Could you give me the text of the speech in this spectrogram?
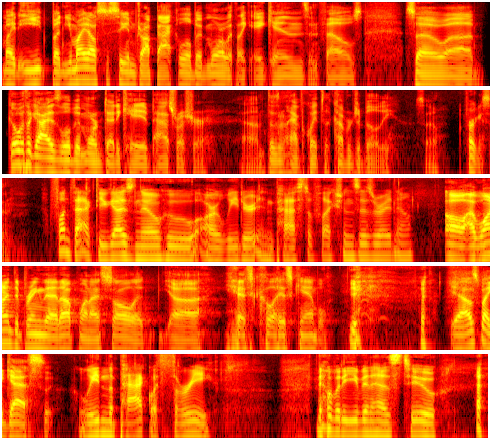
might eat, but you might also see him drop back a little bit more with like Akins and Fells. So uh, go with a guy who's a little bit more dedicated pass rusher. Um, doesn't have quite the coverage ability. So Ferguson. Fun fact: Do you guys know who our leader in pass deflections is right now? Oh, I wanted to bring that up when I saw it. Uh, yes, Calais Campbell. Yeah, that was my guess. Leading the pack with three. Nobody even has two.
